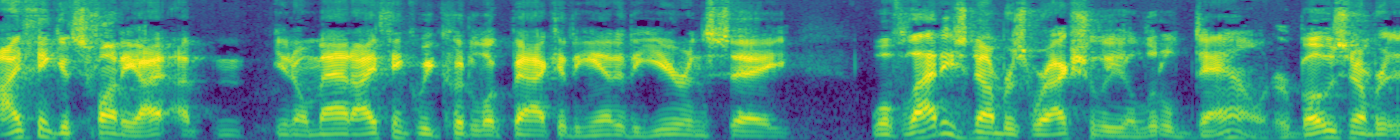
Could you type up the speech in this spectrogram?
I think it's funny. I, I, you know, Matt, I think we could look back at the end of the year and say well, Vladdy's numbers were actually a little down, or Bo's numbers,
